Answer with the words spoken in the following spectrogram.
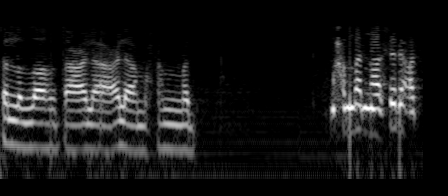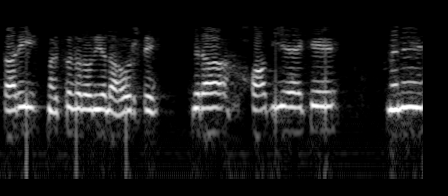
صلی اللہ تعالی علی محمد۔ محمد ناصر اتاری مرکز لاہور سے۔ میرا خواب یہ ہے کہ میں نے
